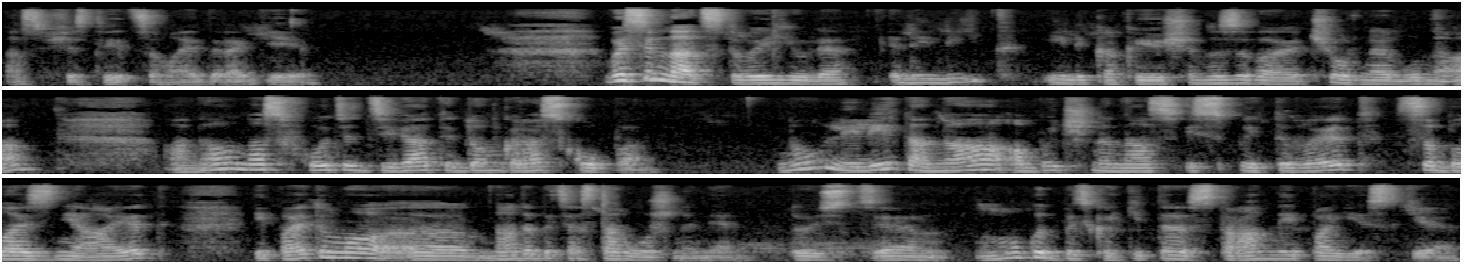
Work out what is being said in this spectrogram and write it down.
осуществиться, мои дорогие. 18 июля Лилит, или как ее еще называют, Черная Луна, она у нас входит в девятый дом гороскопа. Ну, Лилит, она обычно нас испытывает, соблазняет, и поэтому э, надо быть осторожными. То есть э, могут быть какие-то странные поездки,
